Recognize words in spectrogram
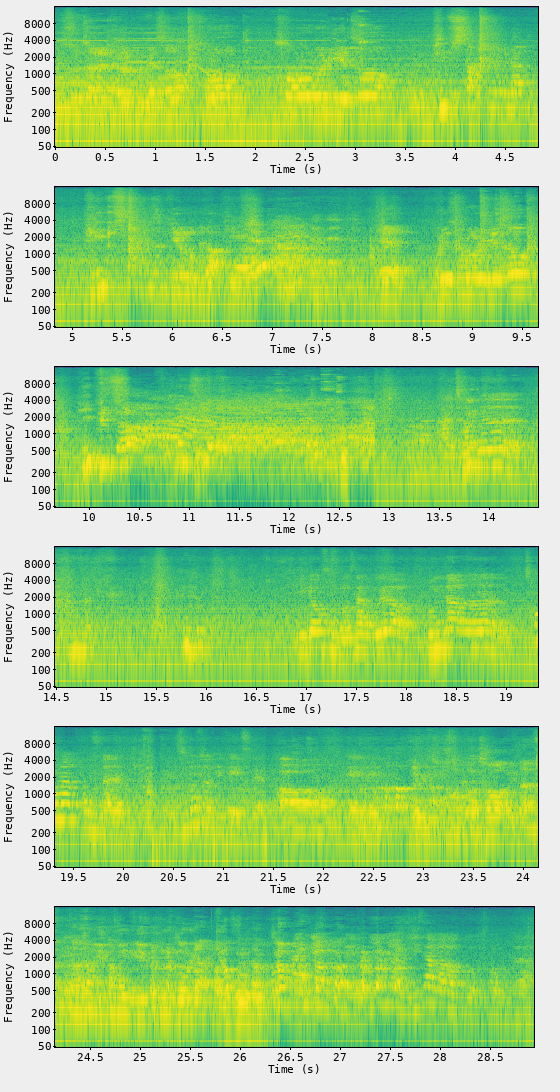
우리 숫자를 결국해서 서로 서로를 위해서 빕시다 그냥 빕시다 해서 비는 겁니다. 예, 우리 서로를 위해서 빕시다. 아, 저는 이경숙 노사고요. 본당은 청학공단 소속이 돼 있어요. 아 네, 네. 청합니다. 이풍 이풍 몰랐죠? 아니, 네, 2년 이사 가고 저보다.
